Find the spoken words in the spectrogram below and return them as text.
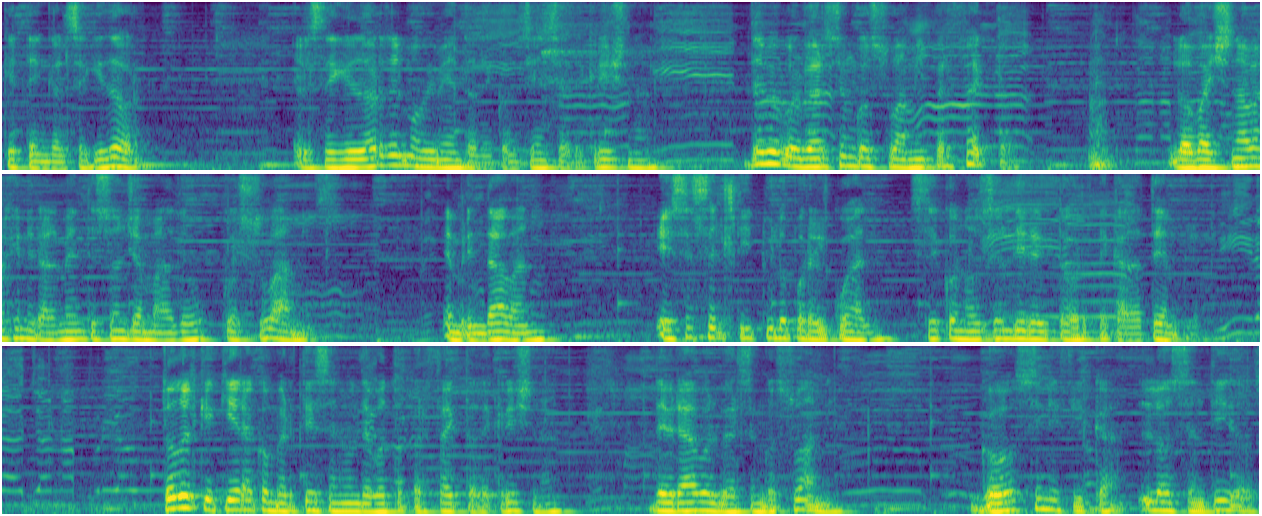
que tenga el seguidor. El seguidor del movimiento de conciencia de Krishna debe volverse un Goswami perfecto. Los Vaishnavas generalmente son llamados Goswamis. En Brindavan, ese es el título por el cual se conoce el director de cada templo. Todo el que quiera convertirse en un devoto perfecto de Krishna deberá volverse un Goswami. Go significa los sentidos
